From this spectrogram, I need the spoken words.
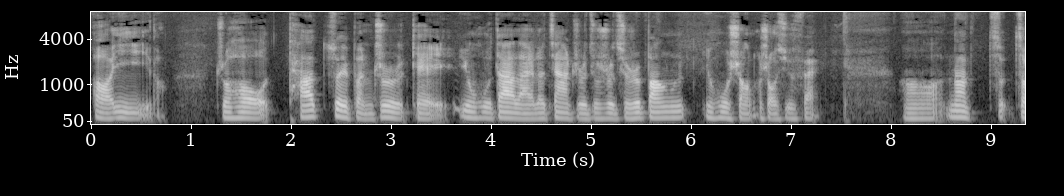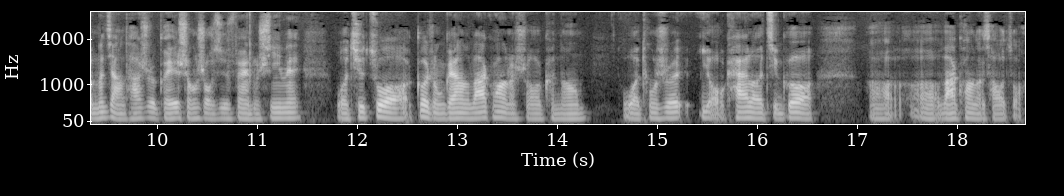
呃，意义的。之后，它最本质给用户带来的价值就是，其实帮用户省了手续费。哦，那怎怎么讲它是可以省手续费呢？是因为我去做各种各样的挖矿的时候，可能我同时有开了几个，呃呃挖矿的操作。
